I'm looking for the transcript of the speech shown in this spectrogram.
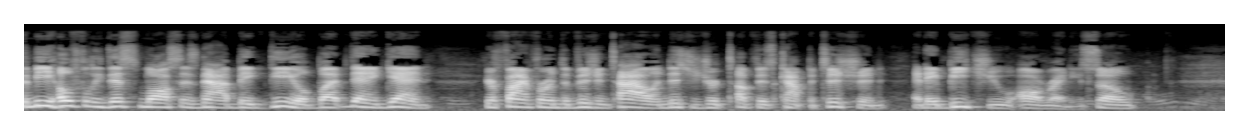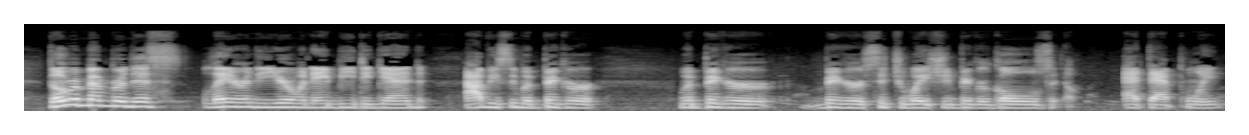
to me, hopefully this loss is not a big deal. But then again, you're fine for a division title, and this is your toughest competition, and they beat you already. So they'll remember this later in the year when they meet again. Obviously, with bigger, with bigger, bigger situation, bigger goals at that point.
